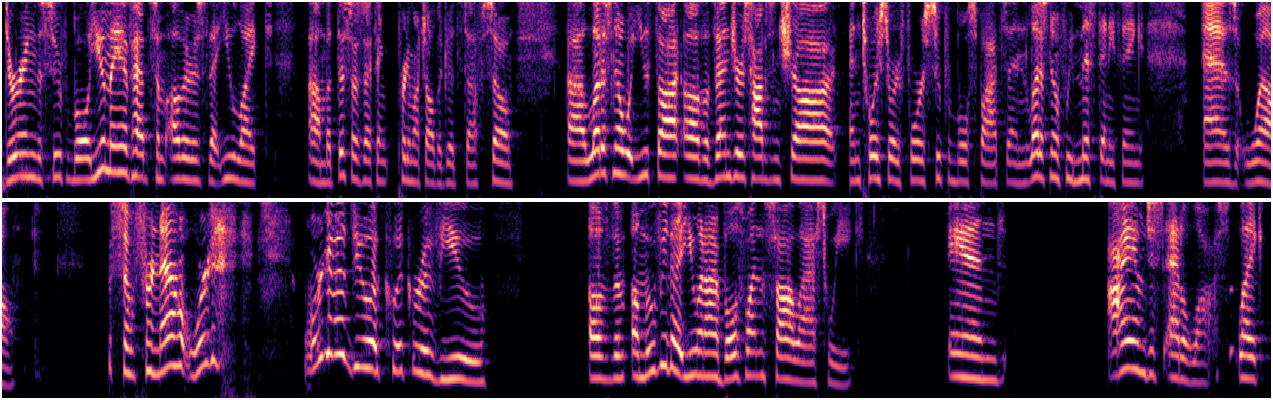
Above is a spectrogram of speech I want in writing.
during the Super Bowl. You may have had some others that you liked, um, but this is, I think, pretty much all the good stuff. So. Uh, let us know what you thought of Avengers, Hobbs and Shaw, and Toy Story 4 Super Bowl spots, and let us know if we missed anything as well. So for now, we're gonna we're gonna do a quick review of the a movie that you and I both went and saw last week, and I am just at a loss. Like,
